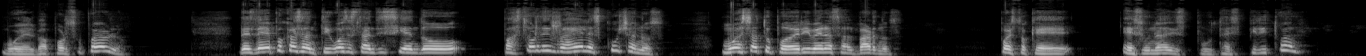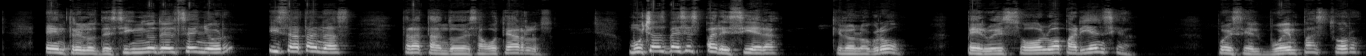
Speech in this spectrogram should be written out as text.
vuelva por su pueblo. Desde épocas antiguas están diciendo, Pastor de Israel, escúchanos muestra tu poder y ven a salvarnos, puesto que es una disputa espiritual entre los designios del Señor y Satanás tratando de sabotearlos. Muchas veces pareciera que lo logró, pero es solo apariencia, pues el buen pastor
